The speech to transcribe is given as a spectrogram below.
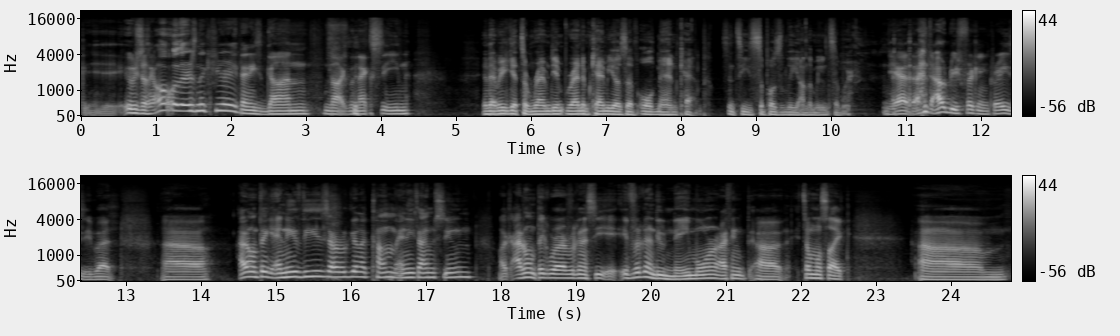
it was just like oh, there's Nick Fury. Then he's gone. Like the next scene, and then we get some random random cameos of Old Man Cap since he's supposedly on the moon somewhere. yeah, that that would be freaking crazy, but. uh I don't think any of these are gonna come anytime soon. Like I don't think we're ever gonna see if they're gonna do Namor. I think uh, it's almost like um,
